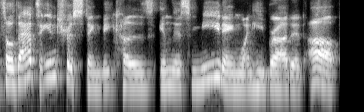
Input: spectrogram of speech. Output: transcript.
so that's interesting because in this meeting, when he brought it up,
